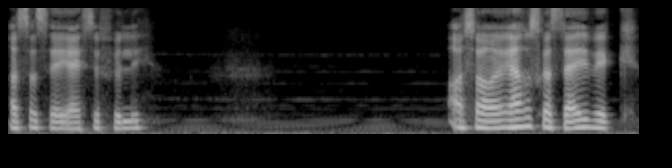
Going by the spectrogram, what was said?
Og så sagde jeg selvfølgelig. Og så jeg husker stadigvæk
